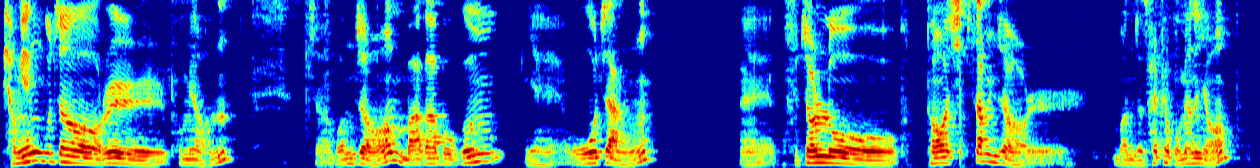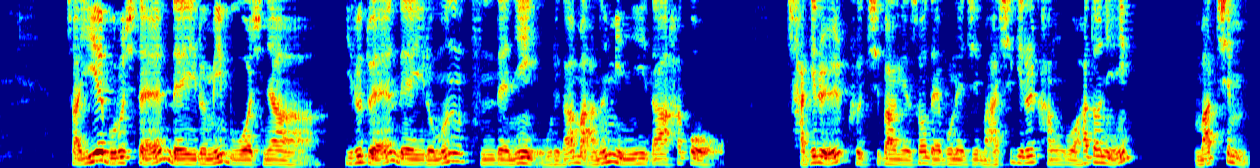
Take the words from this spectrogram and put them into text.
병행 구절을 보면 자, 먼저 마가복음 예, 5장 예, 9절로부터 13절 먼저 살펴보면요. 자, 이에 물으시되 내 이름이 무엇이냐? 이르되 내 이름은 군대니 우리가 많은 인이다 하고 자기를 그 지방에서 내보내지 마시기를 강구하더니 마침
